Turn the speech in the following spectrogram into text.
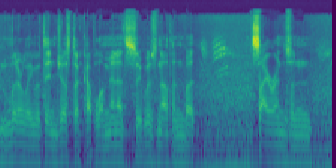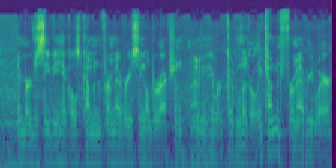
literally within just a couple of minutes, it was nothing but sirens and emergency vehicles coming from every single direction. I mean, they were literally coming from everywhere.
